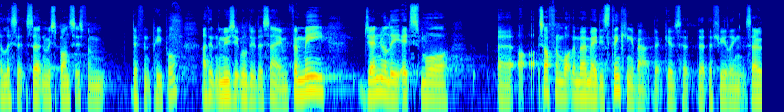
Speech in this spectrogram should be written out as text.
elicit certain responses from different people, I think the music will do the same. For me, generally, it's more. Uh, it's often what the mermaid is thinking about that gives her the, the feeling. So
